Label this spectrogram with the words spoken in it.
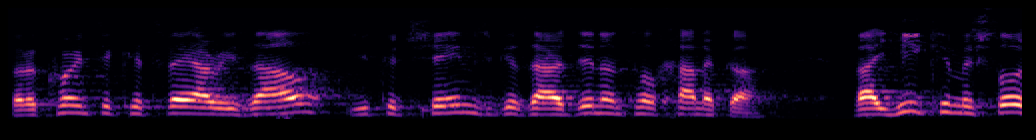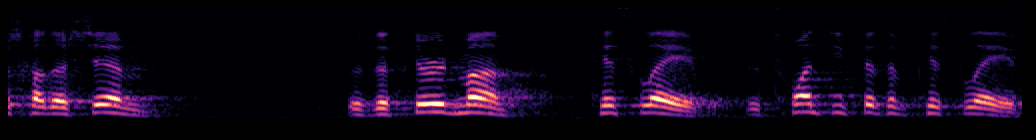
But according to Kitvei Arizal, you could change Gezar Din until Chanukah. Vayhi kimishlosh chadashim. It was the third month, Kislev, the 25th of Kislev.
